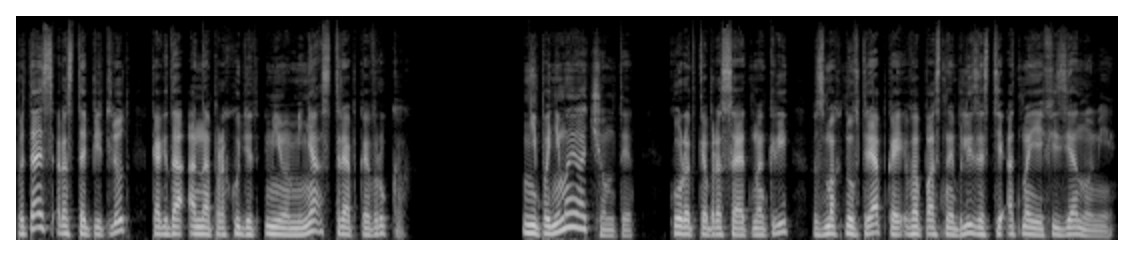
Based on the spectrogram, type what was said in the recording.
пытаясь растопить лед, когда она проходит мимо меня с тряпкой в руках. «Не понимаю, о чем ты», — коротко бросает Макри, взмахнув тряпкой в опасной близости от моей физиономии.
